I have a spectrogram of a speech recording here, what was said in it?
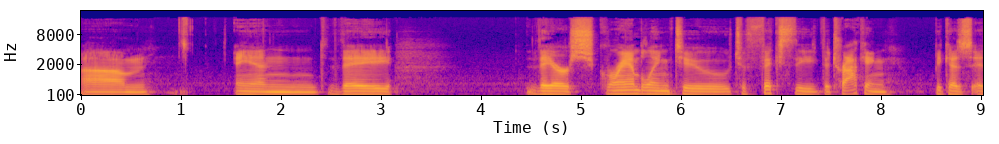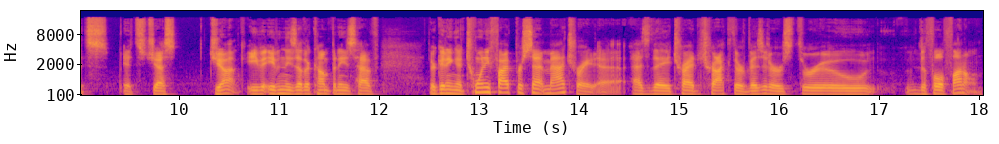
um, and they they are scrambling to to fix the the tracking because it's it's just junk. Even even these other companies have they're getting a 25% match rate uh, as they try to track their visitors through the full funnel,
